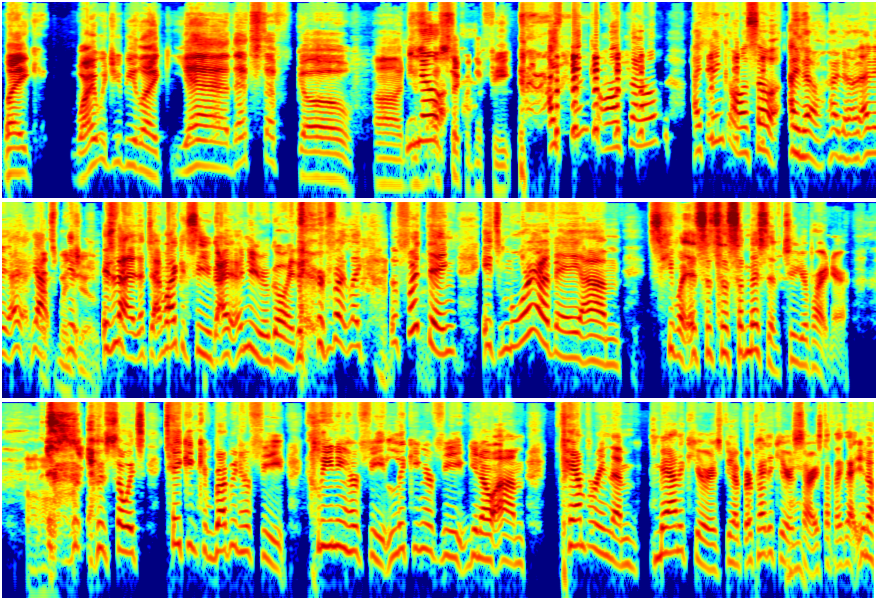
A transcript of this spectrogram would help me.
Like, why would you be like, yeah, that stuff go? Uh, You just know, I'll stick with the feet. I think also, I think also, I know, I know. I mean, I, yeah, That's my you- joke. Isn't that? That's, well, I could see you. I, I knew you were going there, but like the foot thing, it's more of a um. He wa- it's, it's a submissive to your partner. Uh-huh. so it's taking rubbing her feet cleaning her feet licking her feet you know um pampering them manicures you know or pedicures Mm. sorry stuff like that you know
